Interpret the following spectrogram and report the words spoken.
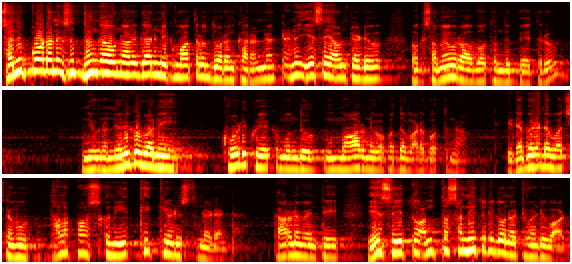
చనిపోవడానికి సిద్ధంగా ఉన్నాను కానీ నీకు మాత్రం దూరం కాను. అంటే ఏసై ఉంటాడు ఒక సమయం రాబోతుంది పేతురు. నీవు నన్ను కోడి కుయక ముందు ముమ్మారు నీవు అబద్ధం ఆడబోతున్నా. ఈ డెబ్బై రెండవ వచనము తలపోసుకుని ఎక్కెక్కి ఏడుస్తున్నాడంట. కారణం ఏంటి? ఏసైతో అంత సన్నిహితుడిగా ఉన్నటువంటి వాడు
